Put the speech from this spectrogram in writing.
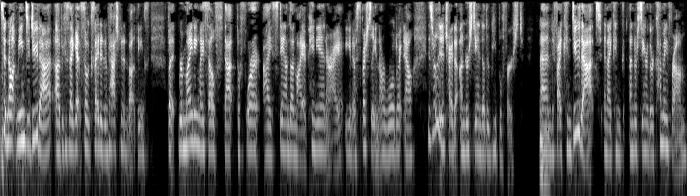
to not mean to do that uh, because I get so excited and passionate about things. But reminding myself that before I stand on my opinion or I, you know, especially in our world right now, is really to try to understand other people 1st mm-hmm. And if I can do that and I can understand where they're coming from,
